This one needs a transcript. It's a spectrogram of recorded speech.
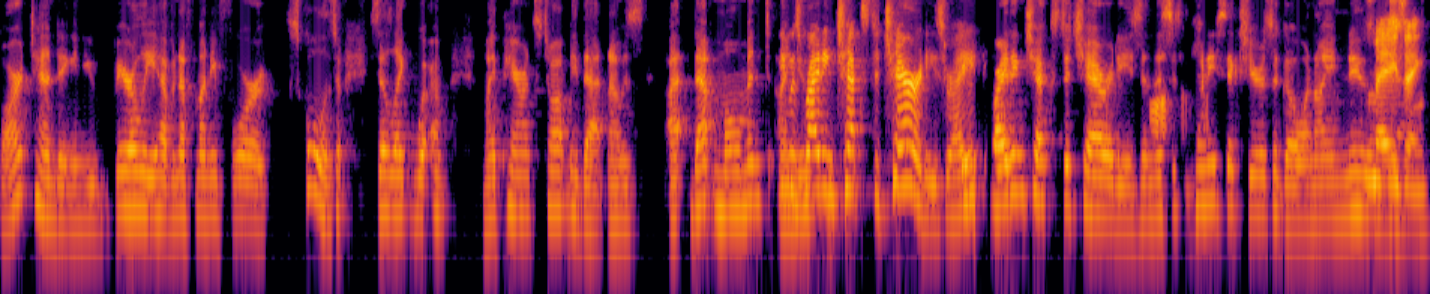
bartending and you barely have enough money for school. And so, so like, um, my parents taught me that, and I was at that moment he was writing checks to charities right? writing checks to charities and awesome. this is 26 years ago and i knew amazing.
